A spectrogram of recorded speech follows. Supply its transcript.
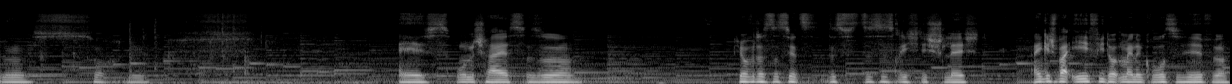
sorry. Ey, ist ohne Scheiß, also... Ich hoffe, dass das jetzt... Das, das ist richtig schlecht. Eigentlich war Efi dort meine große Hilfe.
